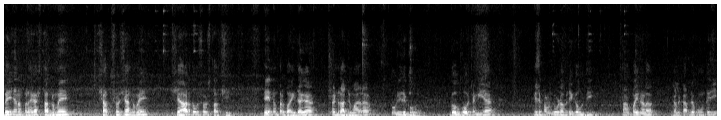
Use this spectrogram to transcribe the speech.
ਬਈ ਦਾ ਨੰਬਰ ਹੈਗਾ 97 796 68287 ਇਹ ਨੰਬਰ ਬਾਈ ਦਾ ਹੈਗਾ, ਪਿੰਡ ਰਾਜਮਾਜਰਾ, ਧੂਰੀ ਦੇ ਕੋਲ। ਗਊ ਬਹੁਤ ਚੰਗੀ ਆ। ਕਿਸੇ ਭਰਾ ਨੂੰ ਲੋੜ ਆ ਵੀਰੇ ਗਊ ਦੀ, ਤਾਂ ਬਾਈ ਨਾਲ ਗੱਲ ਕਰ ਲਿਓ ਫੋਨ ਤੇ ਜੀ।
